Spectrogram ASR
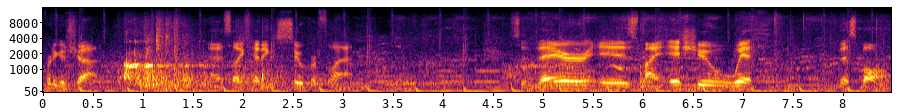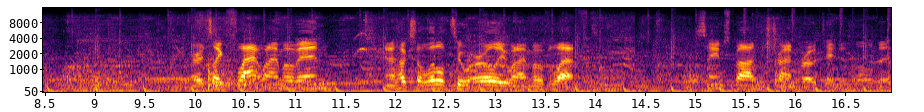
Pretty good shot. And it's like hitting super flat. So there is my issue with this ball. Or it's like flat when I move in, and it hooks a little too early when I move left. Same spot, just try and rotate it a little bit.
